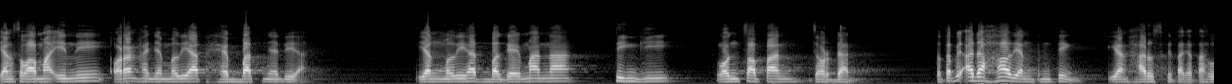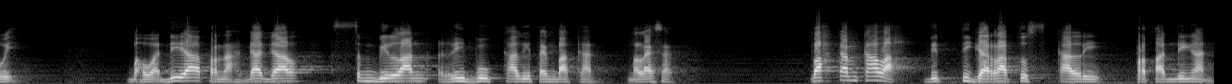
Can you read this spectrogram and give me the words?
Yang selama ini orang hanya melihat hebatnya dia. Yang melihat bagaimana tinggi loncatan Jordan. Tetapi ada hal yang penting yang harus kita ketahui. Bahwa dia pernah gagal 9.000 kali tembakan, meleset. Bahkan kalah di 300 kali pertandingan.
